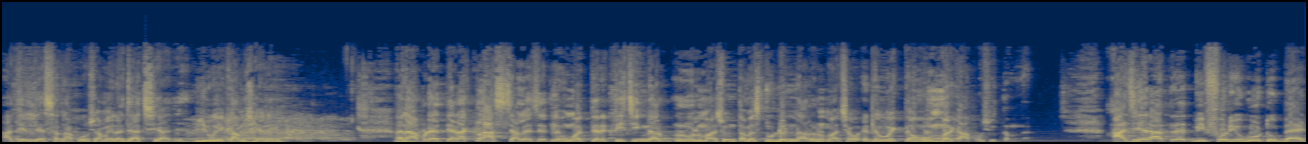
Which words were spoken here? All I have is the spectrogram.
આજે લેસન આપું છું. અમે રજા છે આજે. બીજું કંઈ કામ છે નહીં. અને આપણે અત્યારે ક્લાસ ચાલે છે. એટલે હું અત્યારે ટીચિંગના રોલમાં છું ને તમે સ્ટુડન્ટના રોલમાં છો. એટલે હું એક હોમવર્ક આપું છું તમને. આજે રાત્રે before you go to bed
